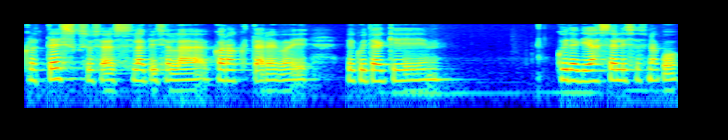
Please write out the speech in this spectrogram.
grotesksuses läbi selle karakteri või, või kuidagi kuidagi jah, sellises nagu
